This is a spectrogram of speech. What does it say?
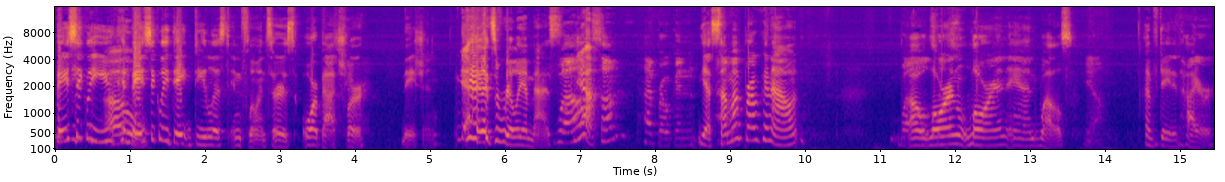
Basically, you Oh. can basically date D-list influencers or Bachelor Nation. Yeah. it's really a mess. Well, Yeah. some have broken. yes, some out. have broken out. Well, Oh, so- Lauren, Lauren, and Wells. Yeah. have dated higher.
